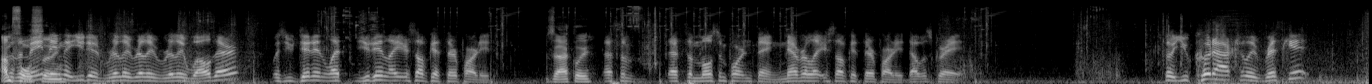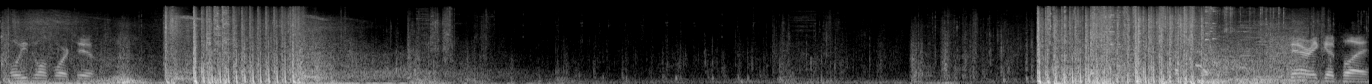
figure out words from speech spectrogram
I'm so the main thing that you did really, really, really well there was you didn't let you didn't let yourself get third partied. Exactly. That's the that's the most important thing. Never let yourself get third partied. That was great. So you could actually risk it. Oh, he's going for it too. Very good play.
